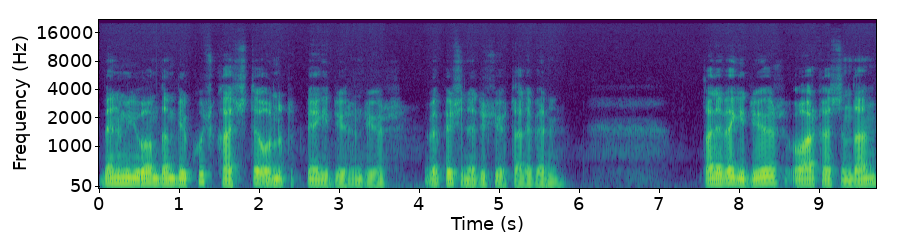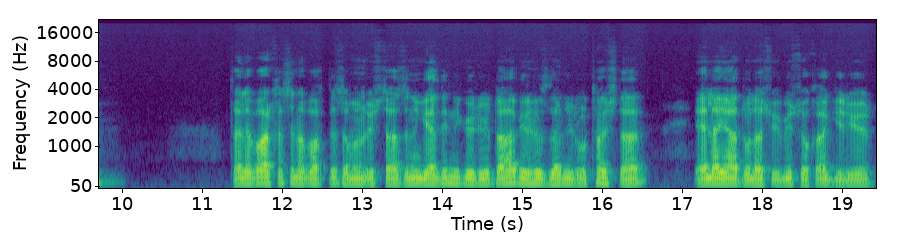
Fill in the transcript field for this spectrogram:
Benim yuvamdan bir kuş kaçtı, onu tutmaya gidiyorum diyor. Ve peşine düşüyor talebenin. Talebe gidiyor, o arkasından. Talebe arkasına baktığı zaman üstazının geldiğini görüyor. Daha bir hızlanıyor utançla. El ayağı dolaşıyor, bir sokağa giriyor.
